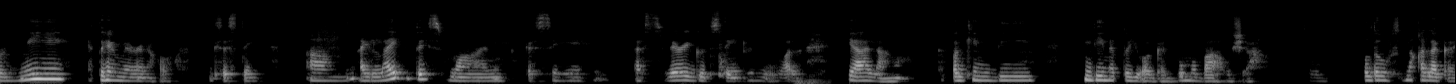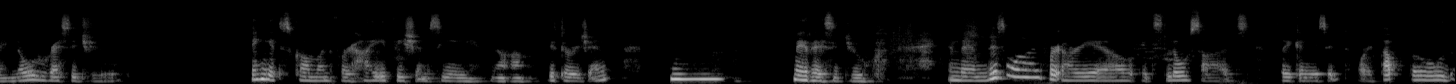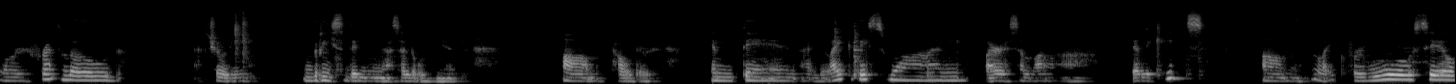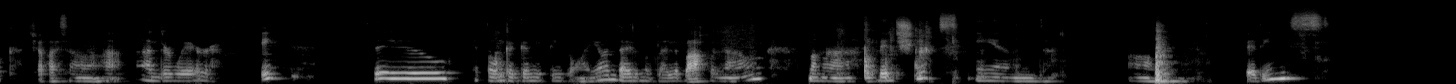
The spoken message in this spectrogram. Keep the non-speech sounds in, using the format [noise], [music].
for me, [laughs] ito yung meron ako, nagsistain. Um, I like this one kasi has very good stain removal. Kaya lang, kapag hindi, hindi natuyo agad, bumabaho siya. So, although nakalagay, no residue, I think it's common for high efficiency na detergent. Mm, may residue. [laughs] And then this one for Ariel, it's low suds. So you can use it for top load or front load. Actually, breeze din yung nasa loob niyan. Um, powder. And then I like this one para sa mga delicates. Um, like for wool, silk, tsaka sa mga underwear. Okay? So, ito ang gagamitin ko ngayon dahil maglalaba ako ng mga bed sheets and um, beddings.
